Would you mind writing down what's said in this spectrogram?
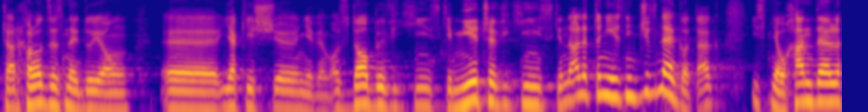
czy archeolodzy znajdują e, jakieś, e, nie wiem, ozdoby wikińskie, miecze wikińskie, no ale to nie jest nic dziwnego, tak? Istniał handel,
